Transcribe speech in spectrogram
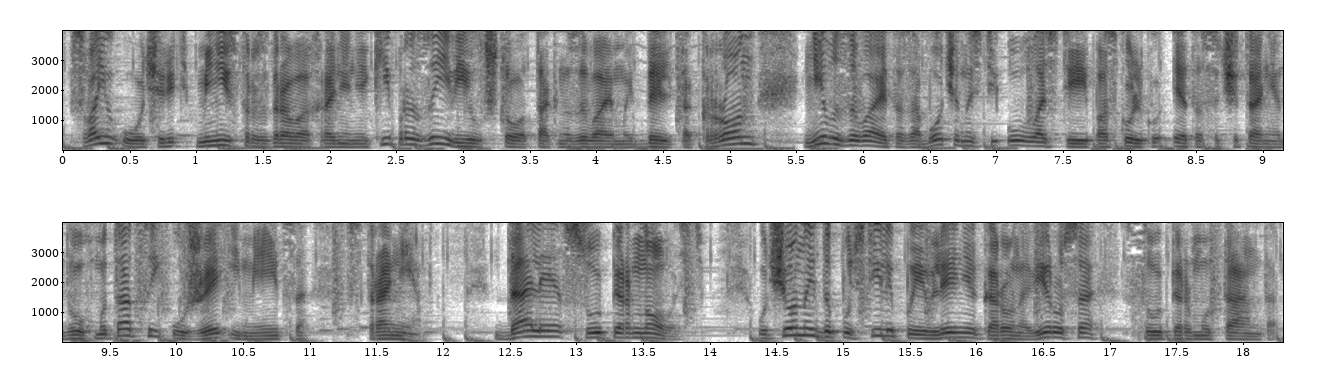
В свою очередь, министр здравоохранения Кипра заявил, что так называемый дельта-крон не вызывает озабоченности у властей, поскольку это сочетание двух мутаций уже имеется в стране. Далее супер новость ученые допустили появление коронавируса супермутанта.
